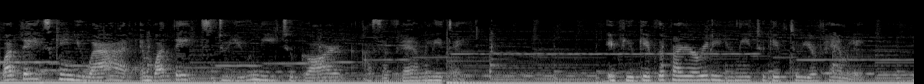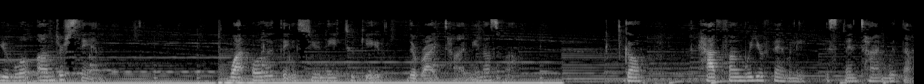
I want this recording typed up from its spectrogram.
What dates can you add and what dates do you need to guard as a family date? If you give the priority you need to give to your family, you will understand what other things you need to give the right timing as well. Go. Have fun with your family. Spend time with them.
